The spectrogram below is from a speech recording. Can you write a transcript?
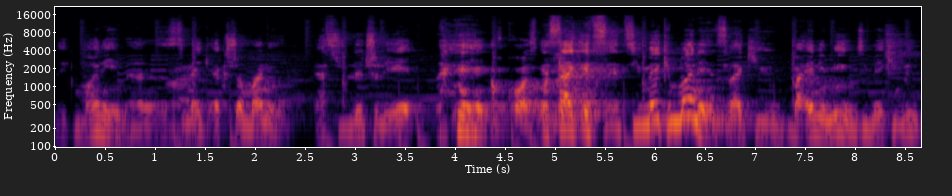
make money, man. It's to make extra money. That's literally it. Of course, it's like, it's it's you making money. It's like you by any means you're making loot.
